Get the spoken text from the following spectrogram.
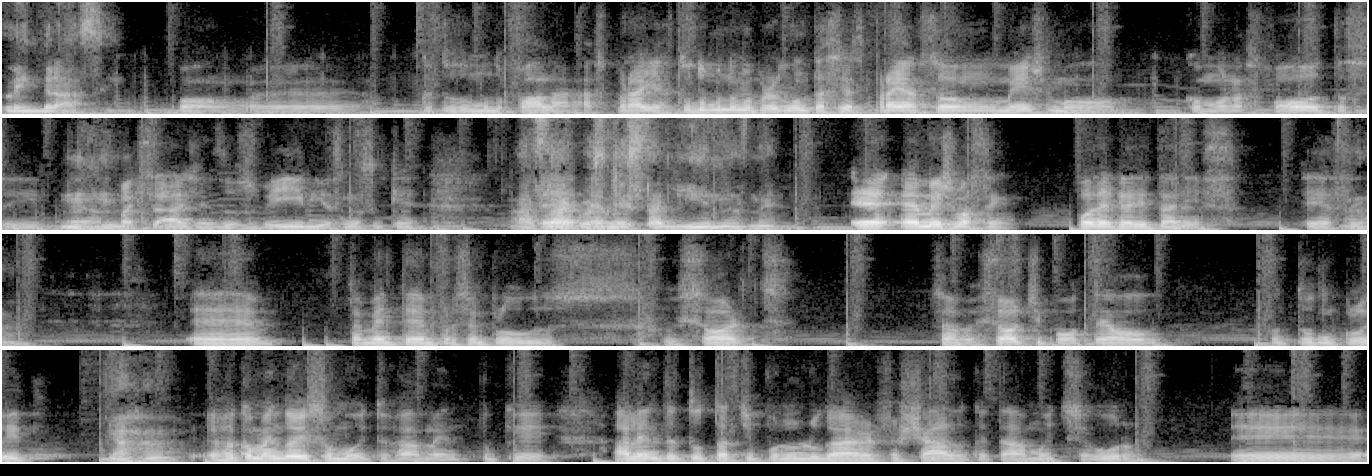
lembrar, assim? Bom, é, que todo mundo fala, as praias. Todo mundo me pergunta se as praias são mesmo como nas fotos e uhum. as paisagens dos vídeos, não sei o quê. As é, águas é cristalinas, mesmo. né? É, é mesmo assim. Pode acreditar nisso. É assim. Ah. É, também tem, por exemplo, os resorts, sabe? Resort, tipo hotel com tudo incluído. Eu recomendo isso muito, realmente, porque além de tu estar tipo num lugar fechado, que está muito seguro, é,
